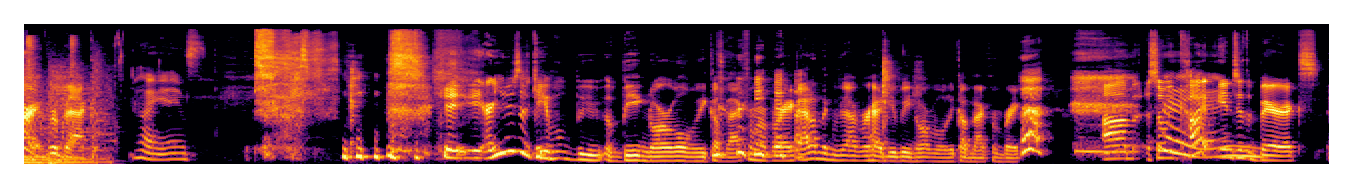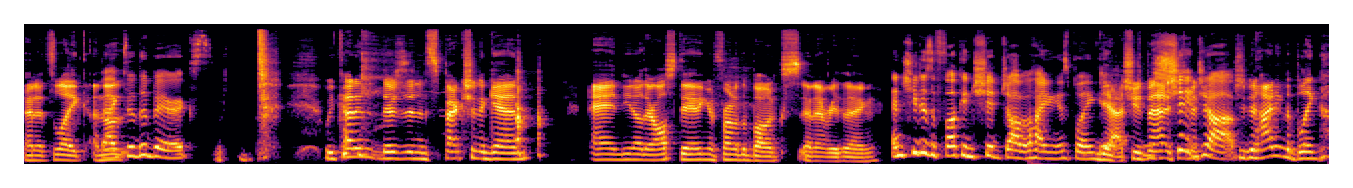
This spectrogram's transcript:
All right, we're back. Hi, am. Okay, Are you just capable of of being normal when we come back from a break? I don't think we've ever had you be normal when we come back from break. Um, so we cut into the barracks, and it's like another. Back to the barracks. we cut in. There's an inspection again, and you know they're all standing in front of the bunks and everything. And she does a fucking shit job of hiding his blanket. Yeah, she's been shit she's been, job. She's been hiding the blanket.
